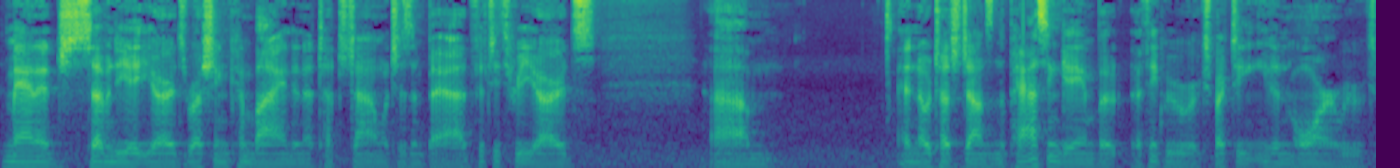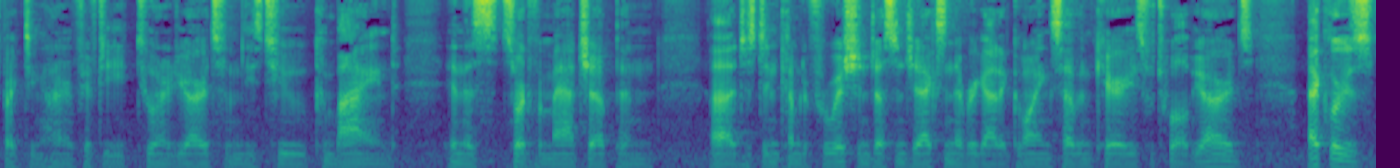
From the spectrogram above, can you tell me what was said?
managed 78 yards rushing combined and a touchdown, which isn't bad. 53 yards, um, and no touchdowns in the passing game. But I think we were expecting even more. We were expecting 150, 200 yards from these two combined in this sort of a matchup, and uh, just didn't come to fruition. Justin Jackson never got it going. Seven carries for 12 yards. Ekeler's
